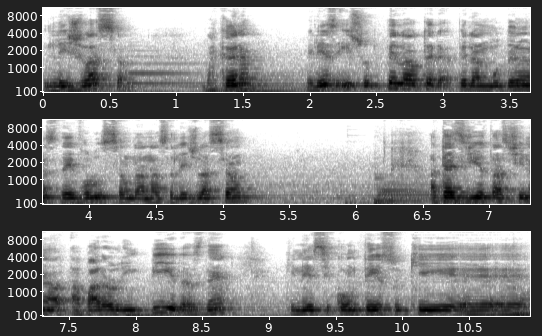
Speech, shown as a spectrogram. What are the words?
legislação. Bacana? Beleza? Isso pela, pela mudança, da evolução da nossa legislação. Até esse dia está assistindo a, a Paralimpíadas, né? Que nesse contexto que é, é,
